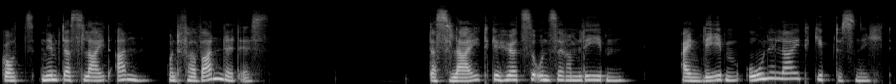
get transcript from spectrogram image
Gott nimmt das Leid an und verwandelt es. Das Leid gehört zu unserem Leben. Ein Leben ohne Leid gibt es nicht.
